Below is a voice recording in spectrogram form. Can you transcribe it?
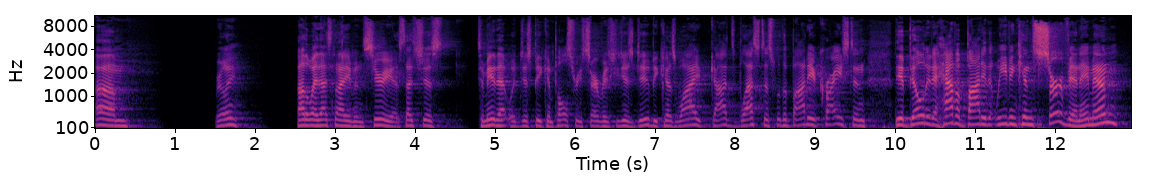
Um, really? By the way, that's not even serious. That's just, to me, that would just be compulsory service you just do because why? God's blessed us with the body of Christ and the ability to have a body that we even can serve in. Amen?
